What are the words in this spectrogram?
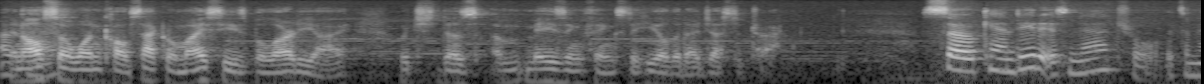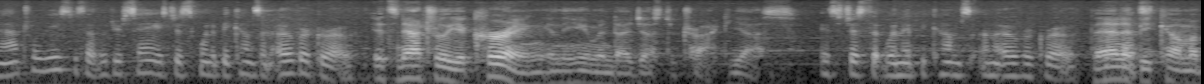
And also one called Saccharomyces boulardii, which does amazing things to heal the digestive tract. So candida is natural. It's a natural yeast. Is that what you're saying? It's just when it becomes an overgrowth. It's naturally occurring in the human digestive tract, yes. It's just that when it becomes an overgrowth. Then it, become a,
